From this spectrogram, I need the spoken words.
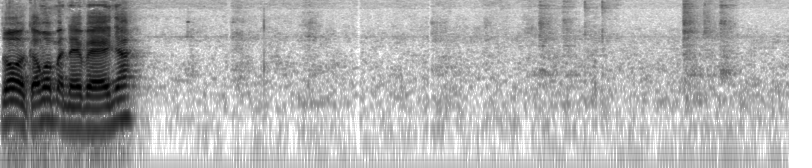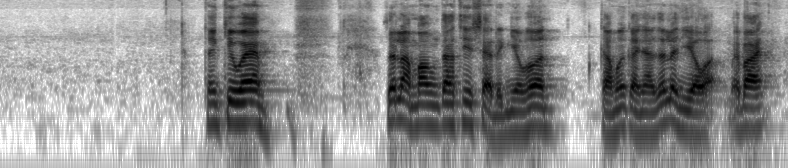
Rồi, cảm ơn bạn này về nhé. Thank you em. Rất là mong ta chia sẻ được nhiều hơn. Cảm ơn cả nhà rất là nhiều ạ. Bye bye.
